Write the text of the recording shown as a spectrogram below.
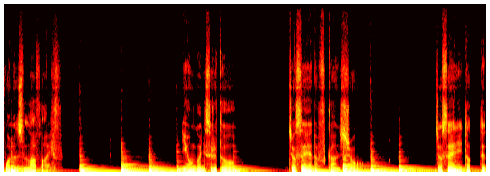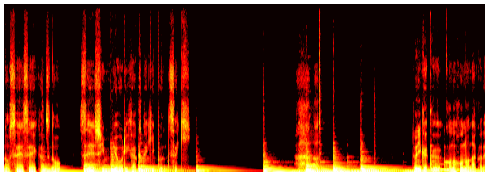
Women's Love Life 日本語にすると女性の不干渉女性にとっての性生活の精神病理学的分析 とにかくこの本の中で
